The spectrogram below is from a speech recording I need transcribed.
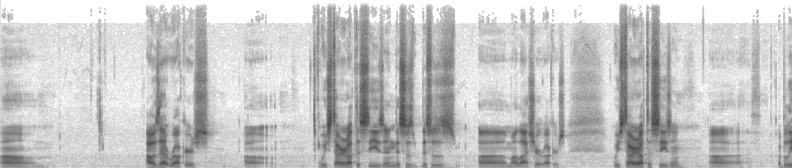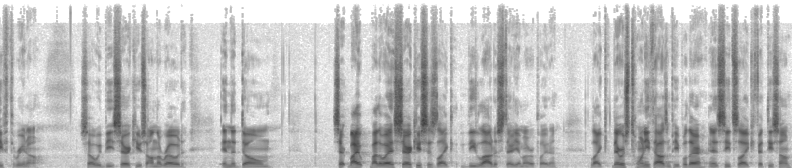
um, I was at Rutgers. Um, we started off the season. This is this was uh, my last year at Rutgers. We started off the season, uh, I believe three zero. So we beat Syracuse on the road, in the dome. By by the way, Syracuse is like the loudest stadium I ever played in. Like there was twenty thousand people there, and it seats like fifty some,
